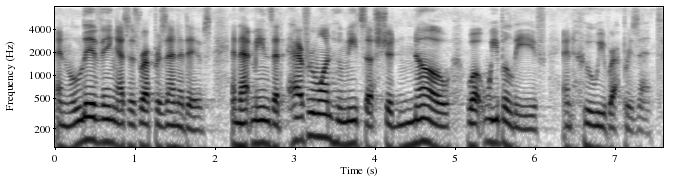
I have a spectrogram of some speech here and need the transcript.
and living as his representatives. And that means that everyone who meets us should know what we believe and who we represent.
